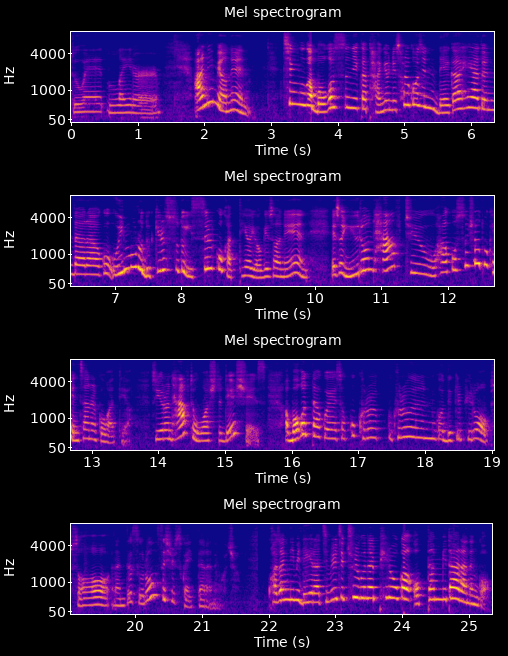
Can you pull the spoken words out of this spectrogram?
do it later. 아니면은 친구가 먹었으니까 당연히 설거지는 내가 해야 된다라고 의무로 느낄 수도 있을 것 같아요. 여기서는. 그래서 you don't have to 하고 쓰셔도 괜찮을 것 같아요. So you don't have to wash the dishes. 아, 먹었다고 해서 꼭 그럴, 그런 거 느낄 필요 없어. 라는 뜻으로 쓰실 수가 있다라는 거죠. 과장님이 내일 아침 일찍 출근할 필요가 없답니다. 라는 거.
